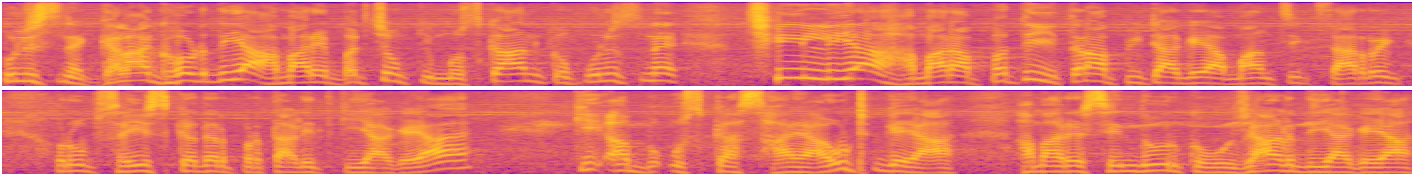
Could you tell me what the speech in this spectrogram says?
पुलिस ने गला घोट दिया, हमारे बच्चों की मुस्कान को पुलिस ने छीन लिया, हमारा पति इतना पीटा गया, मानसिक, शारीरिक रूप से इस कदर प्रताड़ित किया गया कि अब उसका साया उठ गया, हमारे सिंदूर को उजाड़ दिया गया,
